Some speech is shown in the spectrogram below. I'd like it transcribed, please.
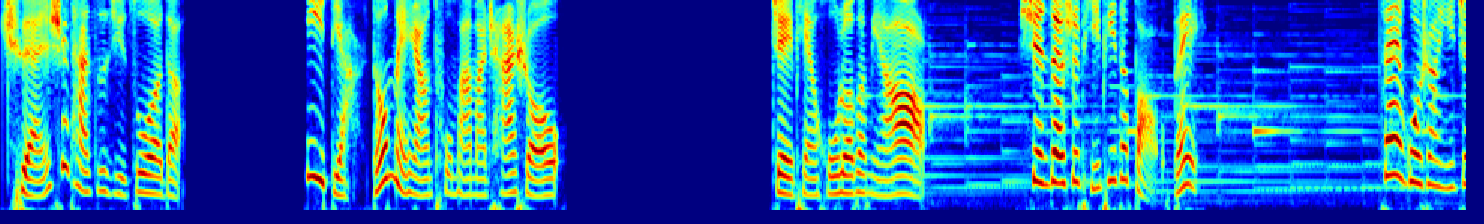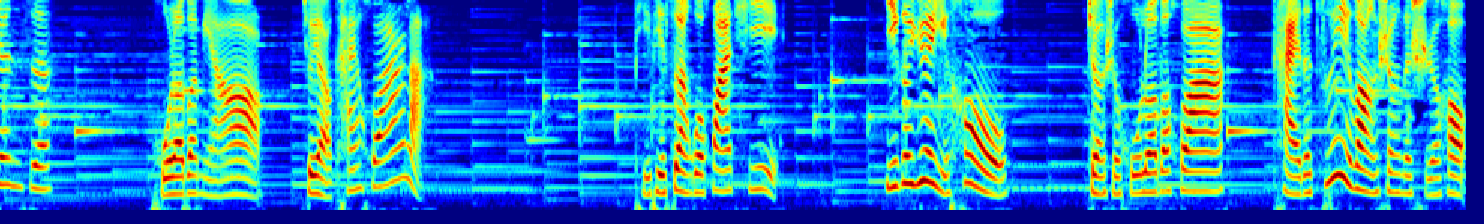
全是他自己做的，一点儿都没让兔妈妈插手。这片胡萝卜苗现在是皮皮的宝贝。再过上一阵子，胡萝卜苗就要开花了。皮皮算过花期，一个月以后，正是胡萝卜花开得最旺盛的时候。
